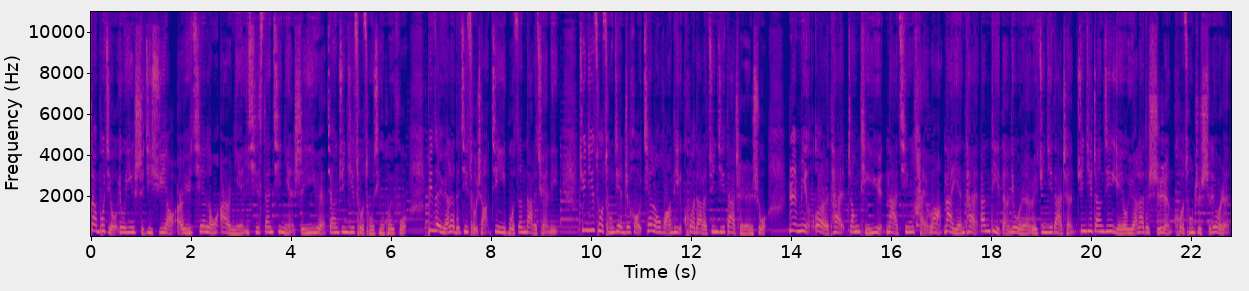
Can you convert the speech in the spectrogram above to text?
但不久，又因实际需要而于乾隆二年（一七三七年）十一月将军机处重新恢复，并在原来的基础上进一步增大了权力。军机处重建之后，乾隆皇帝扩大了军机大臣人数，任命鄂尔泰、张廷玉、纳清、海望、纳延泰、安帝等六人为军机大臣，军机章京也由原来的十人扩充至十六人。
